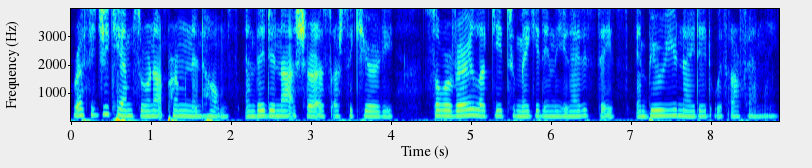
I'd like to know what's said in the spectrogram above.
Refugee camps were not permanent homes, and they did not assure us our security, so we're very lucky to make it in the United States and be reunited with our family.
